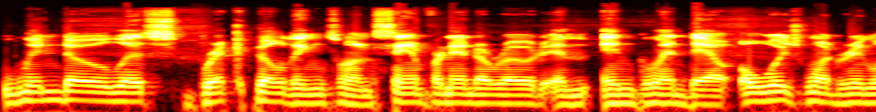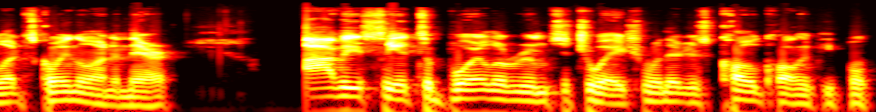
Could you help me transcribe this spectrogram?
windowless brick buildings on San Fernando Road in, in Glendale, always wondering what's going on in there. Obviously, it's a boiler room situation where they're just cold calling people.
